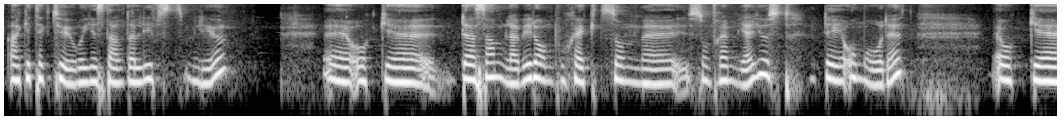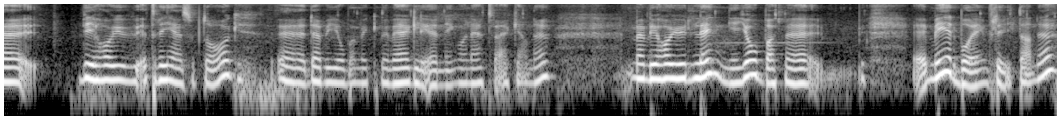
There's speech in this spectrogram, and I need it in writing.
arkitektur och gestaltad livsmiljö. Eh, och eh, där samlar vi de projekt som, eh, som främjar just det området. Och vi har ju ett regeringsuppdrag där vi jobbar mycket med vägledning och nätverkande. Men vi har ju länge jobbat med medborgarinflytande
